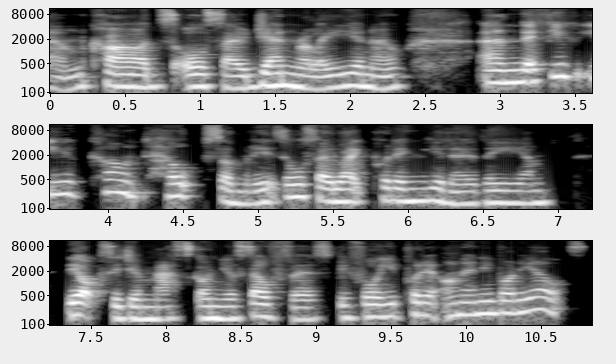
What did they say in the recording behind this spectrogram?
um, cards, also, generally, you know. And if you, you can't help somebody, it's also like putting, you know, the, um, the oxygen mask on yourself first before you put it on anybody else.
